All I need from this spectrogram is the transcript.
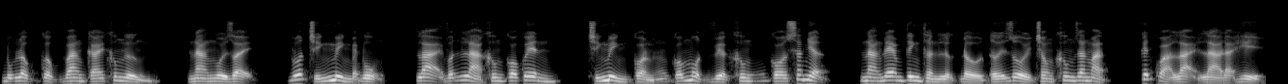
bụng lộc cộc vang cái không ngừng, nàng ngồi dậy, vuốt chính mình bẹp bụng, lại vẫn là không có quên, chính mình còn có một việc không có xác nhận, nàng đem tinh thần lực đầu tới rồi trong không gian mặt, kết quả lại là đại hỷ.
